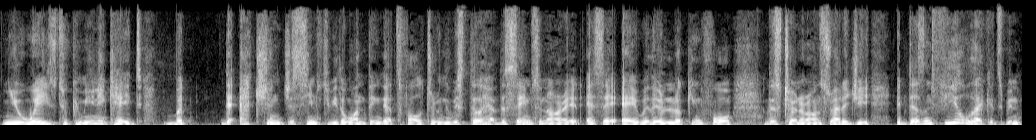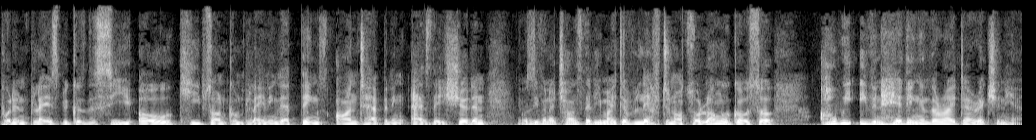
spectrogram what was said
new ways to communicate, but the action just seems to be the one thing that's faltering. We still have the same scenario at SAA where they're looking for this turnaround strategy. It doesn't feel like it's been put in place because the CEO keeps on complaining that things aren't happening as they should. And there was even a chance that he might have left not so long ago. So are we even heading in the right direction here?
